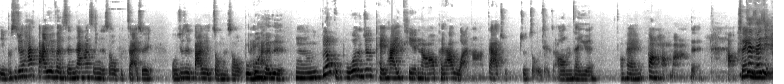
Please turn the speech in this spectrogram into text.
也不是，就是他八月份生，在他生日的时候我不在，所以我就是八月中的时候补过生日，嗯，不用补补过生，就是陪他一天，然后陪他玩啊，大家出就走一走这样。好，我们再约，OK，放好吗？对。好，所以这这集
